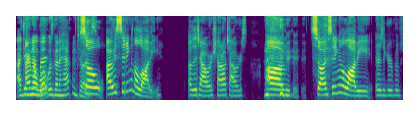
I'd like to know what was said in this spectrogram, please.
I didn't know what was gonna happen to us. so I was sitting in the lobby of the tower. Shout out towers. um, So I was sitting in the lobby. There's a group of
